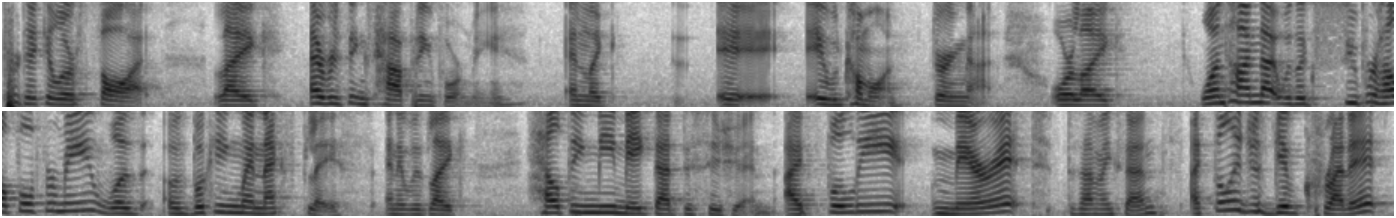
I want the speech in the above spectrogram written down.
particular thought, like everything's happening for me, and like it, it would come on during that. Or like one time that was like super helpful for me was I was booking my next place and it was like helping me make that decision. I fully merit, does that make sense? I fully just give credit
